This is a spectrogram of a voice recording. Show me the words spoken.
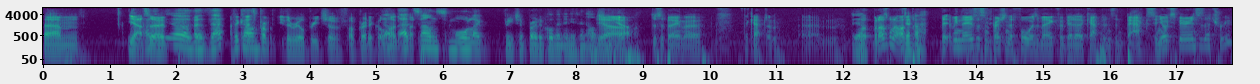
Um, yeah. I So think, yeah, the, that- that I think count- that's probably the real breach of, of protocol. yeah, not- that not- sounds more like breach of protocol than anything else. Yeah, Yeah. disobeying the the captain. Um, Yeah. But, but I was going to ask. Yeah. I mean, there's this impression that forwards make for better captains than backs. In your experience, is that true?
